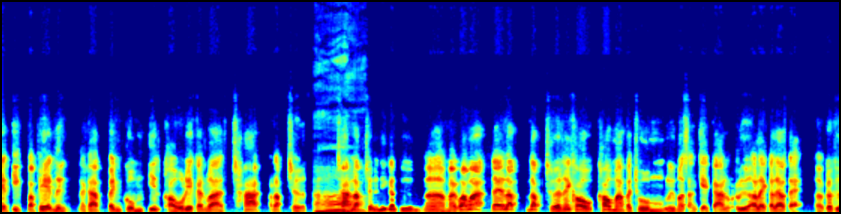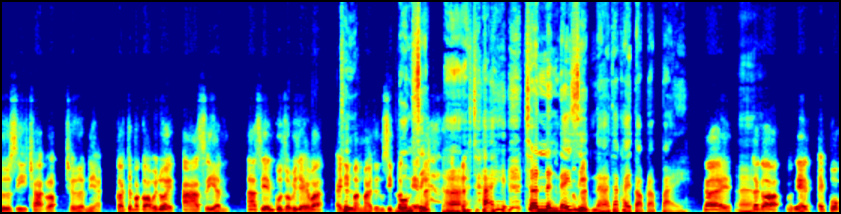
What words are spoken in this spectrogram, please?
ศอีกประเภทหนึ่งนะครับ เป็นกลุ่มที่เขาเรียกกันว่าชาติรับเชิญ ชาติรับเชิญนี้ก็คืออ่าหมายความว่าได้รับรับเชิญให้เขาเข้ามาประชุมหรือมาสังเกตการหรืออะไรก็แล้วแต่เออก็คือสีชาติรับเชิญเนี่ยก็จะประกอบไปด้วยอาเซียนอาเซียนคุณสมพิจารณาว่าไอ้นี่มันหมายถึงสิบประเทศนะอ่าใช่เชิญหนึ่งได้สิบนะ ถ้าใครตอบรับไปใช่แล้วก็ประเทศไอ้พวก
